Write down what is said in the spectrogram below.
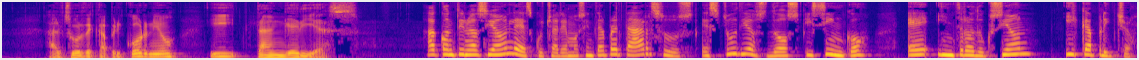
al sur de Capricornio y tanguerías. A continuación le escucharemos interpretar sus Estudios 2 y 5 e Introducción y Capricho.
